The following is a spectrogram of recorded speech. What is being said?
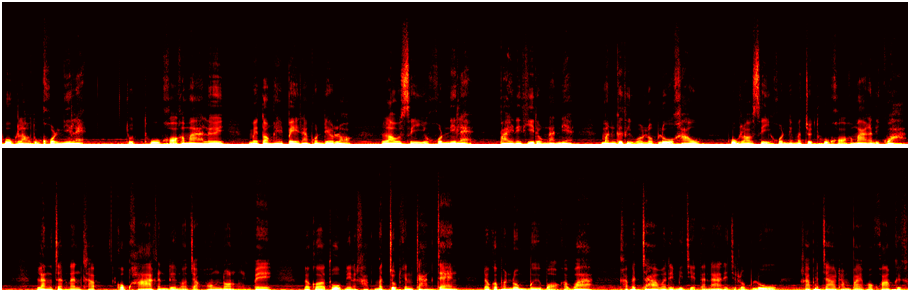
พวกเราทุกคนนี่แหละ จุดธูปขอขมาเลย ไม่ต้องให้เป้ทำคนเดียวหรอก เราสี่คนนี่แหละ ไปในที่ตรงนั้นเนี่ย มันก็ถือว่าลบหลู่เขาพวกเราสี่คนเนี่ยมาจุดธูปขอเขามากันดีกว่า หลังจากนั้นครับก็พากันเดินออกจากห้องนอนของเป้แล้วก็ทูบนี่แหละครับมาจุดกันกลางแจ้ง แล้วก็พนมมือบอกครับว่าข้าพเจ้าไม่ได้มีเจตนาที่จะลบหลู่ข้าพเจ้าทำไปเพราะความคึกข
